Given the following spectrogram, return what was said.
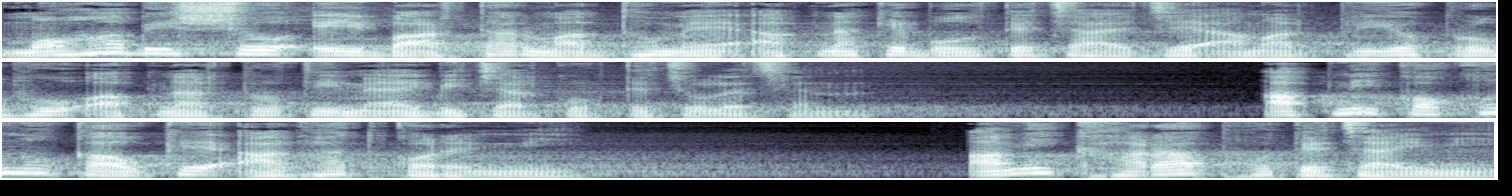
মহাবিশ্ব এই বার্তার মাধ্যমে আপনাকে বলতে চায় যে আমার প্রিয় প্রভু আপনার প্রতি ন্যায় বিচার করতে চলেছেন। আপনি কখনো কাউকে আঘাত করেননি। আমি খারাপ হতে চাইনি।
